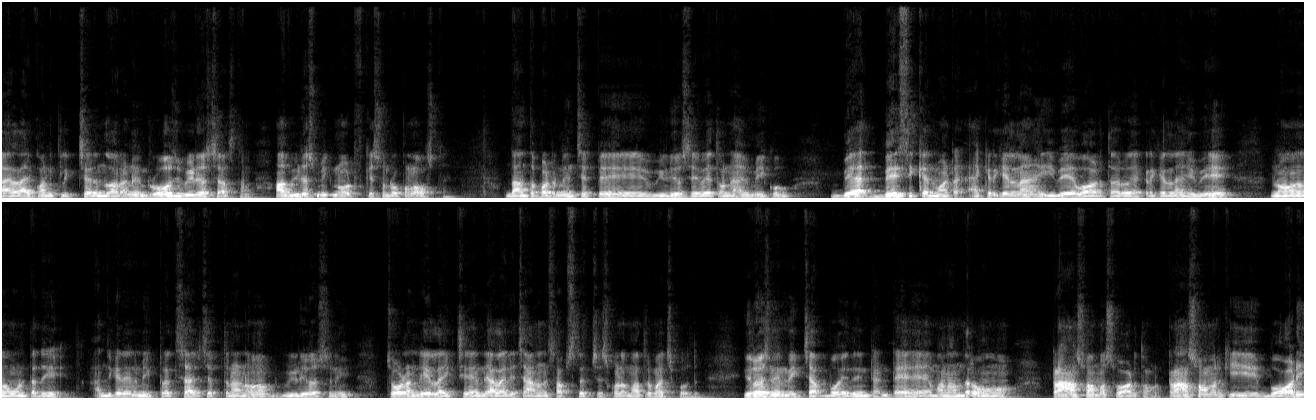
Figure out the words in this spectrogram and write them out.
బెల్ ఐకాన్ క్లిక్ చేయడం ద్వారా నేను రోజు వీడియోస్ చేస్తాను. ఆ వీడియోస్ మీకు నోటిఫికేషన్ రూపంలో వస్తాయి. దాంతోపాటు నేను చెప్పే వీడియోస్ ఏవైతే ఉన్నాయో మీకు బే బేసిక్ అనమాట ఎక్కడికి వెళ్ళినా ఇవే వాడతారు ఎక్కడికి వెళ్ళినా ఇవే నో ఉంటుంది. అందుకే నేను మీకు ప్రతిసారి చెప్తున్నాను వీడియోస్ని చూడండి లైక్ చేయండి అలాగే ఛానల్ని సబ్స్క్రైబ్ చేసుకోవడం మాత్రం మర్చిపోవద్దు. ఈరోజు నేను మీకు చెప్పబోయేది ఏంటంటే మనందరం ట్రాన్స్ఫార్మర్స్ వాడతాం. ట్రాన్స్ఫార్మర్కి బాడీ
